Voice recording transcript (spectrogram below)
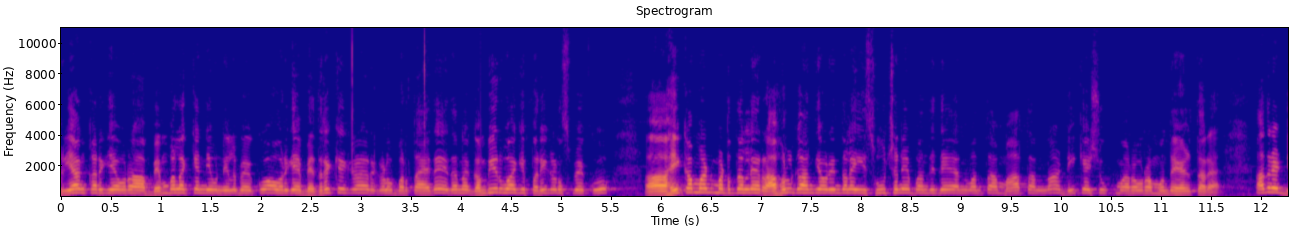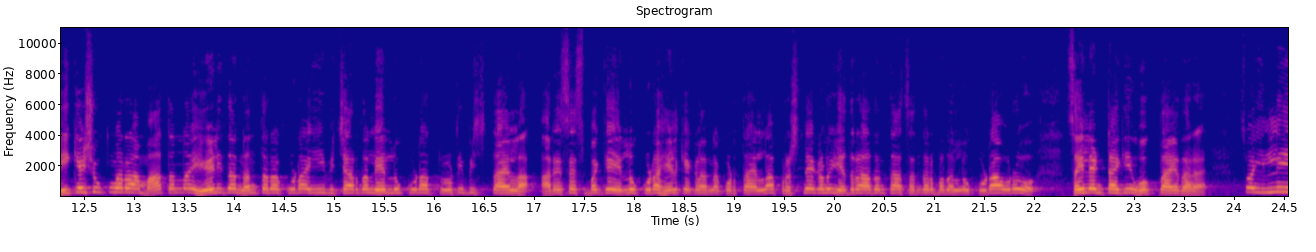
ಪ್ರಿಯಾಂಕ್ ಖರ್ಗೆ ಅವರ ಬೆಂಬಲಕ್ಕೆ ನೀವು ನಿಲ್ಲಬೇಕು ಅವರಿಗೆ ಬೆದರಿಕೆಗಳು ಬರ್ತಾ ಇದೆ, ಇದನ್ನು ಗಂಭೀರವಾಗಿ ಪರಿಗಣಿಸಬೇಕು. ಹೈಕಮಾಂಡ್ ಮಟ್ಟದಲ್ಲೇ ರಾಹುಲ್ ಗಾಂಧಿ ಅವರಿಂದಲೇ ಈ ಸೂಚನೆ ಬಂದಿದೆ ಅನ್ನುವಂಥ ಮಾತನ್ನು ಡಿ ಕೆ ಶಿವಕುಮಾರ್ ಅವರ ಮುಂದೆ ಹೇಳ್ತಾರೆ. ಆದರೆ ಡಿ ಕೆ ಶಿವಕುಮಾರ್ ಆ ಮಾತನ್ನು ಹೇಳಿದ ನಂತರ ಕೂಡ ಈ ವಿಚಾರದಲ್ಲಿ ಎಲ್ಲೂ ಕೂಡ ತೋಟಿ ಬಿಚ್ಚುತ್ತಾ ಇಲ್ಲ. ಆರ್ ಎಸ್ ಎಸ್ ಬಗ್ಗೆ ಎಲ್ಲೂ ಕೂಡ ಹೇಳಿಕೆಗಳನ್ನು ಕೊಡ್ತಾ ಇಲ್ಲ. ಪ್ರಶ್ನೆಗಳು ಎದುರಾದಂಥ ಸಂದರ್ಭದಲ್ಲೂ ಕೂಡ ಅವರು ಸೈಲೆಂಟಾಗಿ ಹೋಗ್ತಾ ಇದ್ದಾರೆ. ಸೊ ಇಲ್ಲಿ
